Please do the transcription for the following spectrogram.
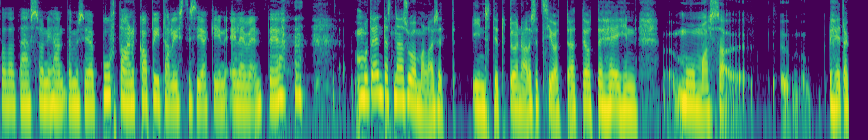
tota, tässä on ihan tämmöisiä puhtaan kapitalistisiakin elementtejä. Mutta entäs nämä suomalaiset institutionaaliset sijoittajat? Te olette heihin muun muassa heitä,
